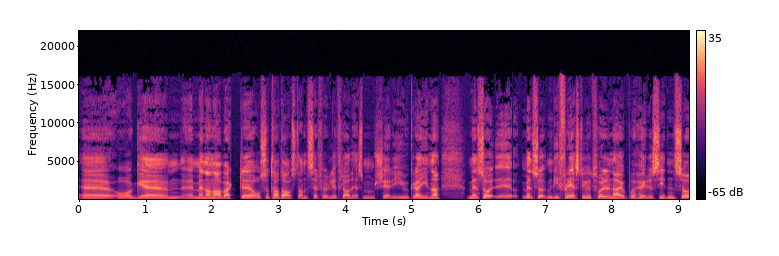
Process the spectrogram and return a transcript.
Eh, og, eh, men han har vært, eh, også tatt avstand selvfølgelig fra det som skjer i Ukraina. Men, så, men, så, men de fleste utfordrerne er jo på høyresiden. Så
